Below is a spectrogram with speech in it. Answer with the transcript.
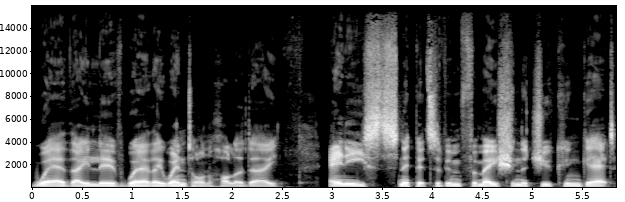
where they live, where they went on holiday. Any snippets of information that you can get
